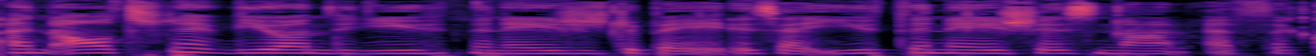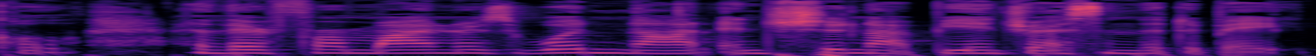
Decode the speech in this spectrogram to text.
An alternate view on the euthanasia debate is that euthanasia is not ethical, and therefore minors would not and should not be addressed in the debate.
